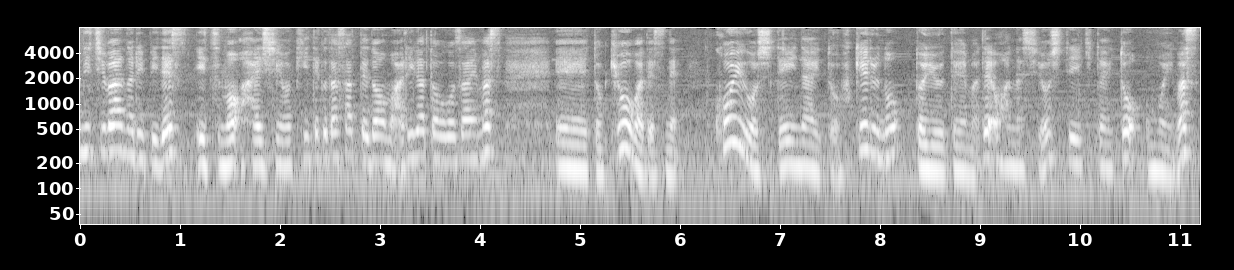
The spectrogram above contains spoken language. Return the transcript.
んにちはのりぴです。いつも配信を聞いてくださってどうもありがとうございます。えーと今日はですね恋をしていないと老けるの？というテーマでお話をしていきたいと思います。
